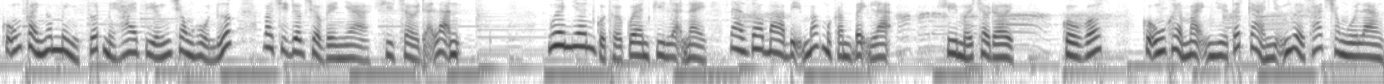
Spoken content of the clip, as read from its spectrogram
cũng phải ngâm mình suốt 12 tiếng trong hồ nước và chỉ được trở về nhà khi trời đã lặn. Nguyên nhân của thói quen kỳ lạ này là do bà bị mắc một căn bệnh lạ. Khi mới chào đời, cô Ghost cũng khỏe mạnh như tất cả những người khác trong ngôi làng,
